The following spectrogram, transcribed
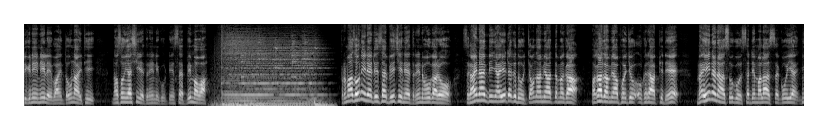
ဒီကနေ့နေ့လယ်ပိုင်း3နာရီထိနောက်ဆုံးရရှိတဲ့သတင်းတွေကိုတင်ဆက်ပေးမှာပါ ပထမဆုံးအနေနဲ့တင်ဆက်ပေးခြင်းတဲ့သတင်းတစ်ပုဒ်ကတော့စကိုင်းတိုင်းပညာရေးတက္ကသိုလ်ကျောင်းသားများတမကဗကသားများဖွဲ့ချုပ်ဥက္ကဋ္ဌဖြစ်တဲ့မအေးနန္ဒာဆိုးကိုစက်တင်ဘာလ19ရက်ည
